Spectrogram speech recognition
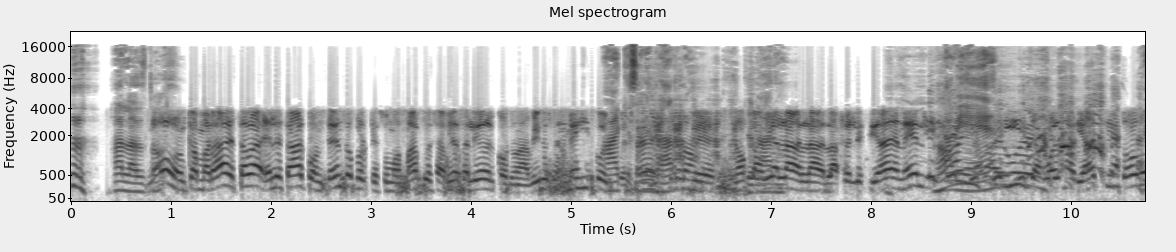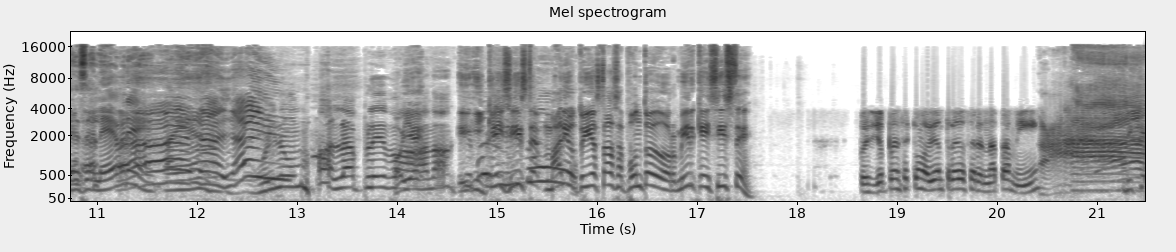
A las No, el camarada estaba, él estaba contento porque su mamá pues había salido del coronavirus en México y Hay pues que celebrarlo. creo que no cabía claro. la, la, la felicidad en él y, y- bien. y llamó al mariachi y todo. Que celebre. Está bien. Uy, no mala Oye, plebana. ¿y, y qué hiciste? Mario, tú ya estabas a punto de dormir. ¿Qué hiciste? Pues yo pensé que me habían traído serenata a mí. Dije,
